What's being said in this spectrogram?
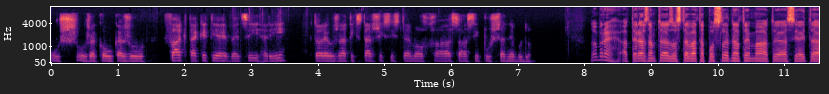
už, už ako ukážu fakt také tie veci, hry, ktoré už na tých starších systémoch sa asi púšťať nebudú. Dobre, a teraz nám teda zostáva tá posledná téma a to je asi aj tá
